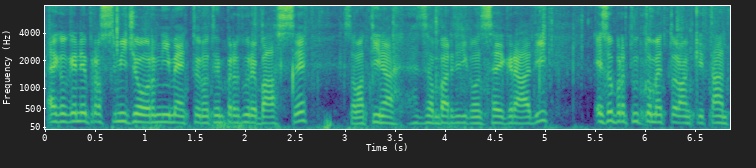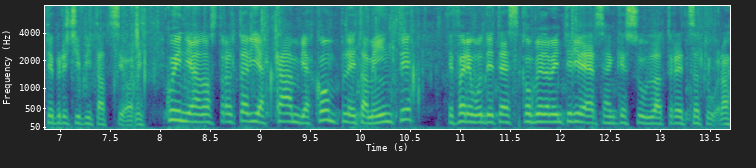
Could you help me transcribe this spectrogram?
ecco che nei prossimi giorni mettono temperature basse stamattina siamo partiti con 6 gradi e soprattutto mettono anche tante precipitazioni. Quindi la nostra alta via cambia completamente e faremo dei test completamente diversi anche sull'attrezzatura.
